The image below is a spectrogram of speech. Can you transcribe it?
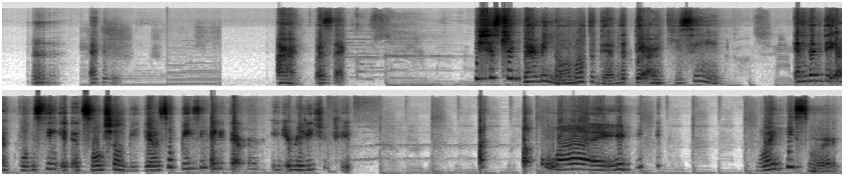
anyway. Alright, what's next? It's just like very normal to them that they are kissing. And then they are posting it on social media. So basically, they're in a relationship. Why? Why he smirk?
